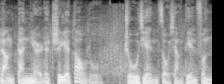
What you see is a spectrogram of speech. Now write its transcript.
让丹尼尔的职业道路逐渐走向巅峰。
